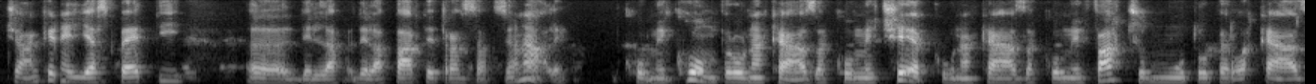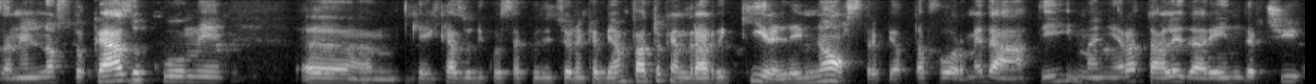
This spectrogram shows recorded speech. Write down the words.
c'è anche negli aspetti eh, della, della parte transazionale, come compro una casa, come cerco una casa, come faccio un mutuo per la casa, nel nostro caso come... Uh, che è il caso di questa acquisizione che abbiamo fatto, che andrà a arricchire le nostre piattaforme dati in maniera tale da renderci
